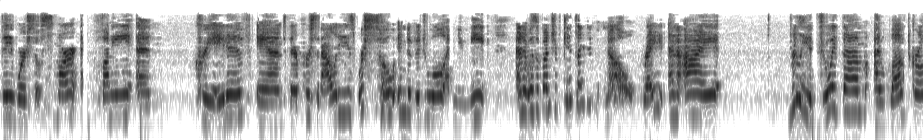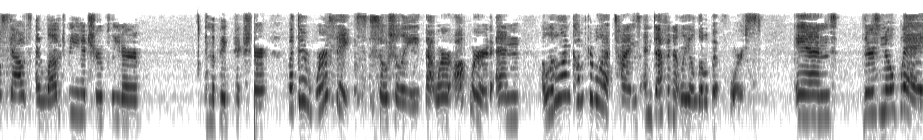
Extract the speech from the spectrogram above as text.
They were so smart and funny and creative and their personalities were so individual and unique. And it was a bunch of kids I didn't know, right? And I really enjoyed them. I loved Girl Scouts. I loved being a troop leader in the big picture. But there were things socially that were awkward and a little uncomfortable at times and definitely a little bit forced. And there's no way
